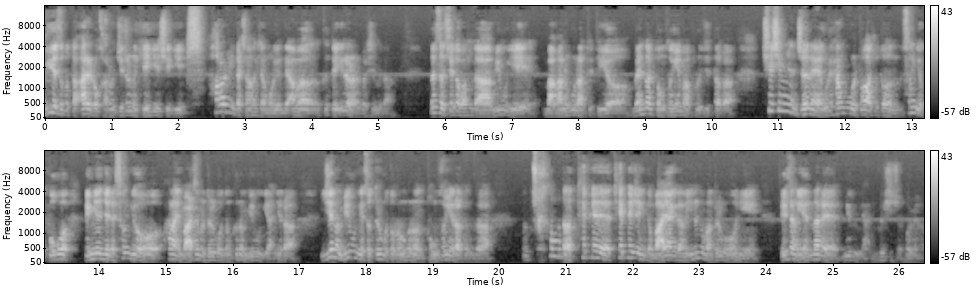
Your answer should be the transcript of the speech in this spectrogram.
위에서부터 아래로 가로지르는 계기식이 8월인가 정확히 잘 모르겠는데 아마 그때 일어날 것입니다. 그래서 제가 아, 미국이 망하는구나, 드디어. 맨날 동성애만 부르짖다가, 70년 전에 우리 한국을 도와주던 성교, 보고 100년 전에 성교 하나님 말씀을 들고 오던 그런 미국이 아니라, 이제는 미국에서 들고 들어오는 거는 동성애라든가, 전부 다 퇴폐, 퇴폐적인 거, 마약이라든가 이런 것만 들고 오니, 더 이상 옛날에 미국이 아닌 것이죠, 보면.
